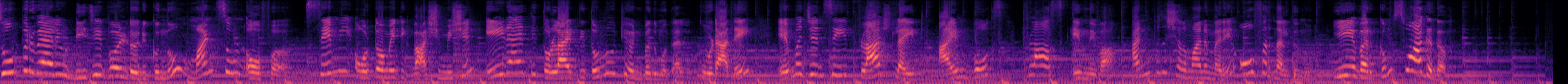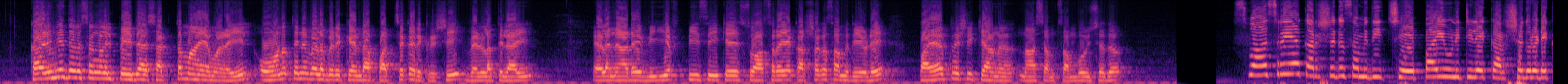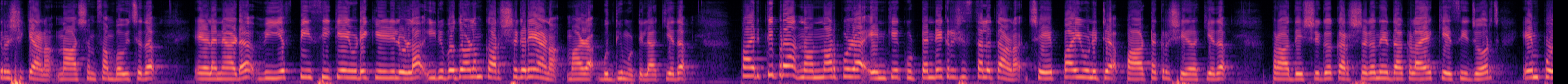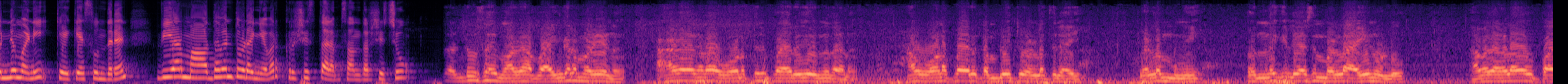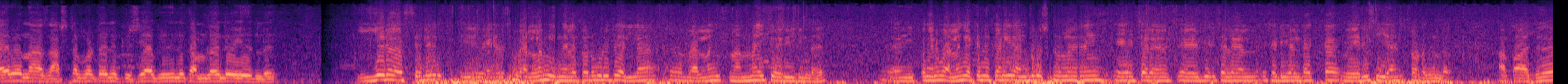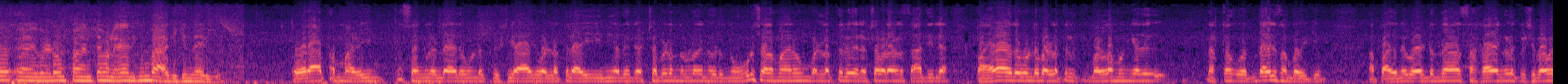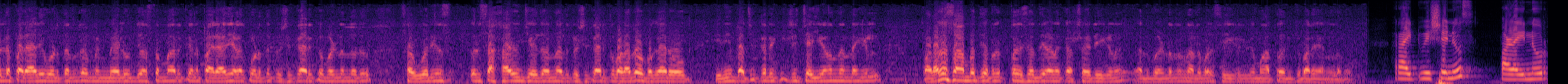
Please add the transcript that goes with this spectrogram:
Super value ഡിജി world ഒരുക്കുന്നു monsoon offer semi automatic washing machine ഏഴായിരത്തി തൊള്ളായിരത്തി തൊണ്ണൂറ്റി ഒൻപത് മുതൽ. കൂടാതെ emergency flash light iron box flask എന്നിവ അൻപത് ശതമാനം വരെ ഓഫർ നൽകുന്നു. ഏവർക്കും സ്വാഗതം. കഴിഞ്ഞ ദിവസങ്ങളിൽ പെയ്ത ശക്തമായ മഴയിൽ ഓണത്തിന് വിളവെടുക്കേണ്ട പച്ചക്കറി കൃഷി വെള്ളത്തിലായി. Elanad V F P C K സ്വാശ്രയ കർഷക സമിതിയുടെ പയർ കൃഷിക്കാണ് നാശം സംഭവിച്ചത്. സ്വാശ്രയ കർഷക സമിതി ചേപ്പ യൂണിറ്റിലെ കർഷകരുടെ കൃഷിക്കാണ് നാശം സംഭവിച്ചത്. Elanad V F P C കെയുടെ കീഴിലുള്ള ഇരുപതോളം കർഷകരെയാണ് മഴ ബുദ്ധിമുട്ടിലാക്കിയത്. പരുത്തിപ്ര നന്നാർപ്പുഴ എൻ കെ കുട്ടന്റെ കൃഷിസ്ഥലത്താണ് ചേപ്പ യൂണിറ്റ് പാട്ടകൃഷി ഇറക്കിയത്. പ്രാദേശിക കർഷക നേതാക്കളായ K C George M Ponnumani K K Sundaran V R Madhavan തുടങ്ങിയവർ കൃഷിസ്ഥലം സന്ദർശിച്ചു. രണ്ടു ദിവസമായി മഴ ഭയങ്കര മഴയാണ്. ആകെ ഓണത്തിന് പയർ ആ ഓണപ്പയർ കംപ്ലീറ്റ് വെള്ളത്തിലായി. വെള്ളം മുങ്ങി. ഒന്നെങ്കിൽ ലേശം വെള്ളം അയിനുള്ളൂ അപ്പോൾ ഞങ്ങളെ പയർ നഷ്ടപ്പെട്ടതിന് കൃഷി ഓഫീസിൽ കംപ്ലൈന്റ് ചെയ്തിട്ടുണ്ട്. ഈ ഒരു അവസ്ഥയിൽ ഏകദേശം വെള്ളം ഇന്നലത്തോട് കൂടിയിട്ട് എല്ലാ വെള്ളം നന്നായി കയറിയിട്ടുണ്ട്. ഇപ്പൊ ഇങ്ങനെ വെള്ളം കെട്ടി നിൽക്കുകയാണെങ്കിൽ രണ്ടു ദിവസത്തിനുള്ളിൽ ചില ചില ചെടികളുടെ ഒക്കെ വേര് ചെയ്യാൻ തുടങ്ങുന്നുണ്ട്. അപ്പൊ അത് ഇവരുടെ ഉൽപ്പാദനത്തെ വളരെയധികം ബാധിക്കുന്നതായിരിക്കും. തോരാത്ത മഴയും പ്രശ്നങ്ങളുണ്ടായതുകൊണ്ട് കൃഷി ആകെ വെള്ളത്തിലായി. ഇനി അത് രക്ഷപ്പെടുന്നുള്ളതിന് ഒരു നൂറ് ശതമാനവും വെള്ളത്തിൽ രക്ഷപ്പെടാൻ സാധ്യതയില്ല പയറായതുകൊണ്ട് വെള്ളത്തിൽ വെള്ളം മുങ്ങിയത് നഷ്ടം എന്തായാലും സംഭവിക്കും. അപ്പോൾ അതിന് വേണ്ടുന്ന സഹായങ്ങൾ കൃഷിഭവനിൽ പരാതി കൊടുത്തിട്ടുണ്ട്. മേലുദ്യോഗസ്ഥന്മാർക്ക് തന്നെ പരാതികളെ കൊടുത്ത് കൃഷിക്കാർക്ക് വേണ്ടുന്ന ഒരു സൗകര്യം ഒരു സഹായവും ചെയ്തു തന്നത് കൃഷിക്കാർക്ക് വളരെ ഉപകാരവും. ഇനിയും പച്ചക്കറി കൃഷി ചെയ്യണമെന്നുണ്ടെങ്കിൽ വളരെ സാമ്പത്തിക പ്രതിസന്ധിയാണ് കർഷകരിക്കുന്നത്. അത് വേണ്ടുന്ന നടപടി സ്വീകരിക്കുക മാത്രം എനിക്ക് പറയാനുള്ളത്. Right vision news Pazhayannur.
